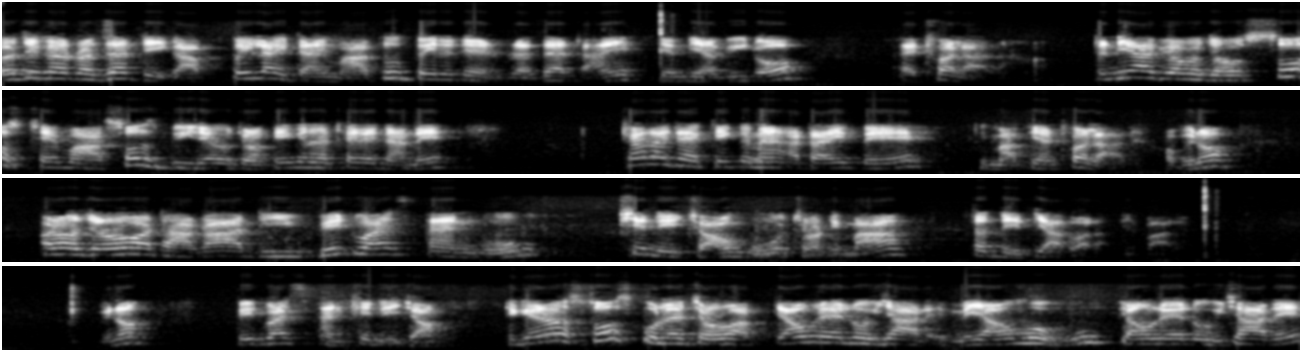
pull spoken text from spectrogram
logical result တွေကပေးလိုက်တိုင်းမှာသူပေးလိုက်တဲ့ result တိုင်းပြန်ပြန်ပြီးတော့အဲထွက်လာတာတနည်းအားပြောရင်ကျွန်တော် source ထဲမှာ source ပြီးတဲ့ကိုကျွန်တော်ကိန်းကနထည့်လိုက်တာ ਨੇ ထည့်လိုက်တဲ့ကိန်းကနအတိုင်းပဲဒီမှာပြန်ထွက်လာတယ်ဟုတ်ပြီเนาะ အဲ့တော့ကျွန်တော်တို့ကဒါကဒီ bitwise and ကိုဖြစ်နေကြောင်းကိုကျွန်တော်ဒီမှာသက်သေပြသွားတာဖြစ်ပါတယ်။ဒီနော် bitwise and ဖြစ်နေကြောင်းတကယ်တော့ source ကိုလည်းကျွန်တော်တို့ကပြောင်းလဲလို့ရတယ်မရအောင်မဟုတ်ဘူးပြောင်းလဲလို့ရတယ်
